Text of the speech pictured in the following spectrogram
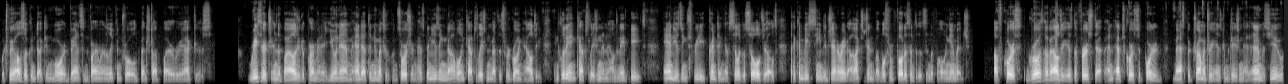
which may also conduct in more advanced environmentally controlled benchtop bioreactors. Research in the biology department at UNM and at the New Mexico Consortium has been using novel encapsulation methods for growing algae, including encapsulation in alginate beads, and using 3D printing of silica sol gels that can be seen to generate oxygen bubbles from photosynthesis in the following image. Of course, growth of algae is the first step, and EPSCoR-supported mass spectrometry instrumentation at NMSU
